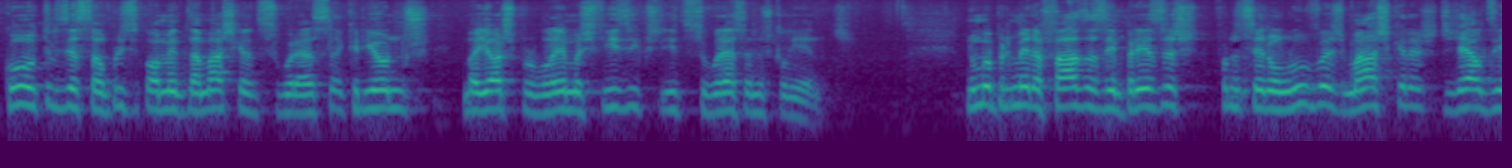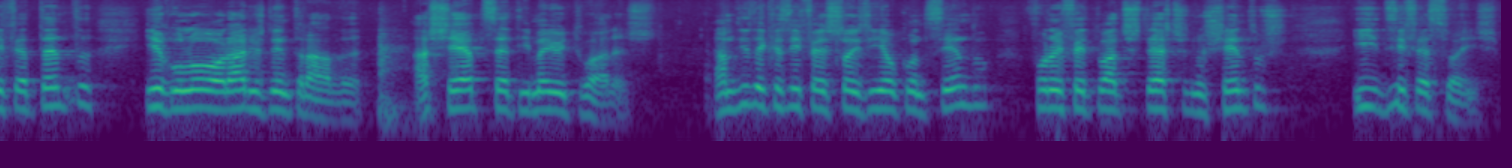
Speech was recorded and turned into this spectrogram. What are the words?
com a utilização principalmente da máscara de segurança, criou-nos maiores problemas físicos e de segurança nos clientes. Numa primeira fase, as empresas forneceram luvas, máscaras, gel desinfetante e regulou horários de entrada, às 7, 7 e meia, 8 horas. À medida que as infecções iam acontecendo, foram efetuados testes nos centros e desinfecções.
